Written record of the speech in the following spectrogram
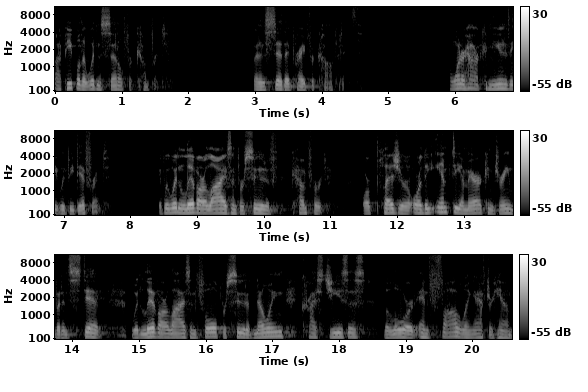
by people that wouldn't settle for comfort, but instead they prayed for confidence. I wonder how our community would be different if we wouldn't live our lives in pursuit of comfort or pleasure or the empty American dream, but instead would live our lives in full pursuit of knowing Christ Jesus the Lord and following after him.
